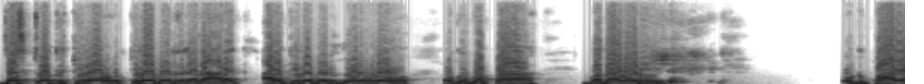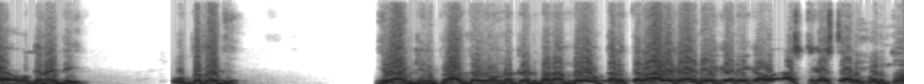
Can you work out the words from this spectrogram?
జస్ట్ ఒక కిలో ఒక కిలోమీటర్ కదా అర అర కిలోమీటర్ దూరంలో ఒక గొప్ప గోదావరి ఒక పాయ ఒక నది ఉపనది. ఇలాంటి ప్రాంతంలో ఉన్నటువంటి మనందరం తరతరాలుగా అనేక అనేక అష్ట కష్టాలు పడుతూ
